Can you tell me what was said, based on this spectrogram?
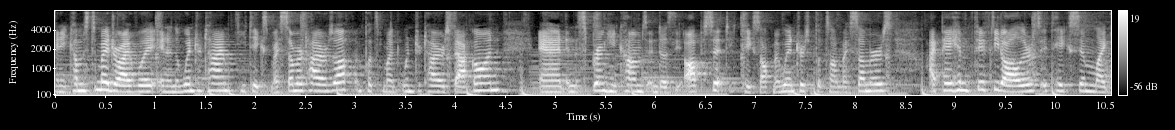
and he comes to my driveway and in the wintertime, he takes my summer tires off and puts my winter tires back on. And in the spring, he comes and does the opposite. He takes off my winters, puts on my summers. I pay him $50. It takes him like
